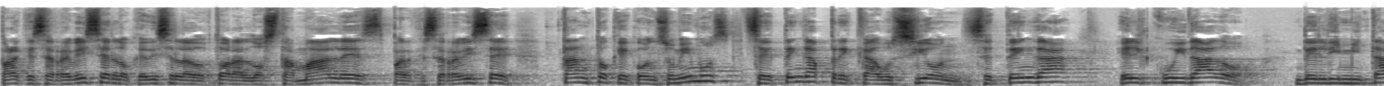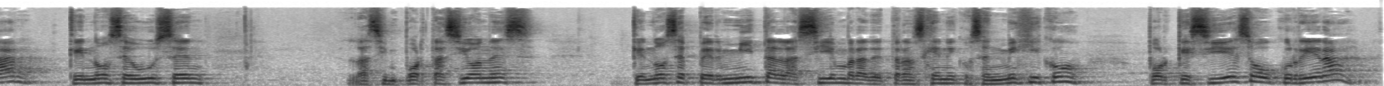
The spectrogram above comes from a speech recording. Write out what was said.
para que se revise lo que dice la doctora, los tamales, para que se revise tanto que consumimos, se tenga precaución, se tenga el cuidado de limitar que no se usen las importaciones, que no se permita la siembra de transgénicos en México, porque si eso ocurriera,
